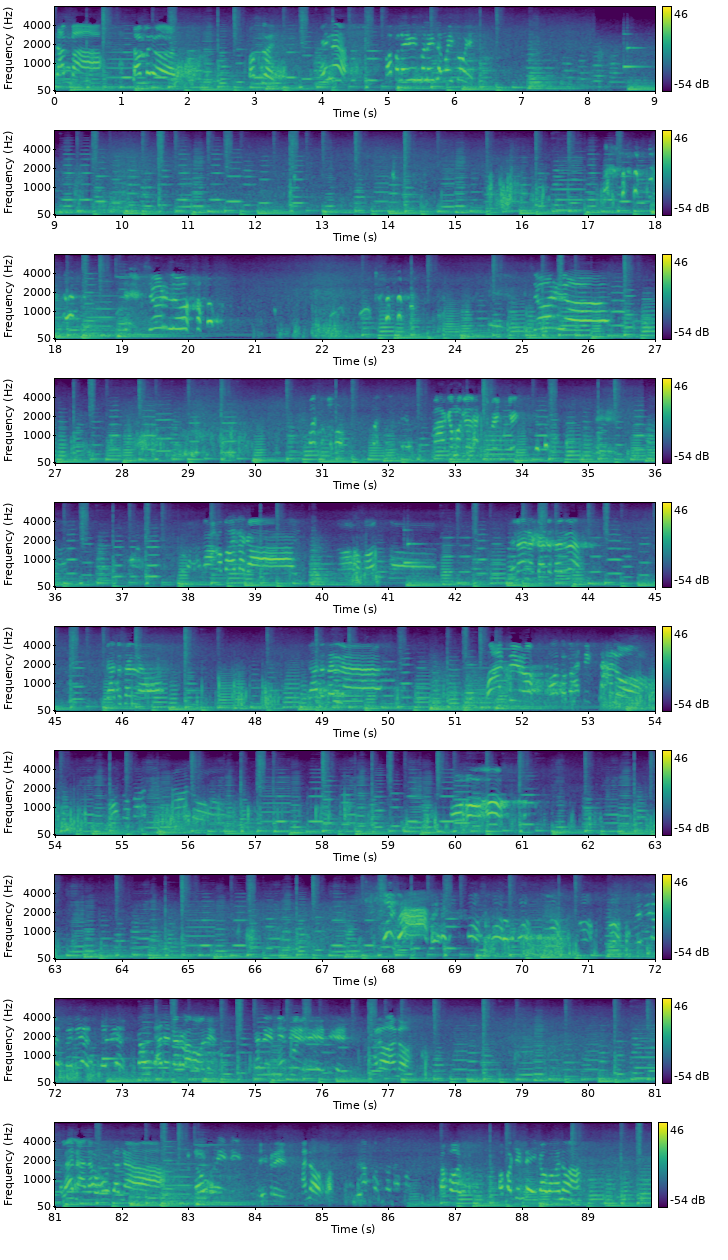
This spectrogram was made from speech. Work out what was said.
Samba. Samba yun. Paploy. Ayun na. Papalayuin mo na yung langoy ko eh. Maaga magla-lunch break, guys. Nakakabahan na, guys. Nakakabahan na. Yan na, nagdadasal na. Nagdadasal na. Nagdadasal na. 1-0! Automatic talo! Ano, ano? Wala na, nahuhudan na. Nahuhudan. April. Ano? Tapos to, tapos. Tapos, kapag hindi, ikaw ang ano ha?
